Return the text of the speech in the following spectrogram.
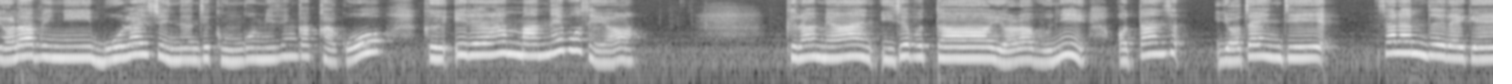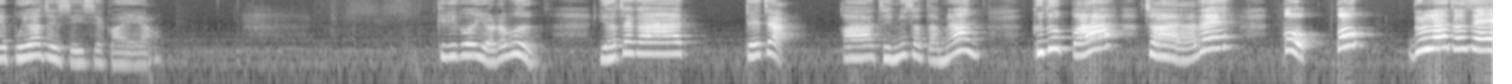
여러분이 뭘 할 수 있는지 곰곰이 생각하고 그 일을 한번 해보세요. 그러면 이제부터 여러분이 어떤 사- 여자인지 사람들에게 보여줄 수 있을 거예요. 그리고 여러분, 여자가 제자가 재밌었다면 구독과 좋아요를 꼭꼭 눌러주세요.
